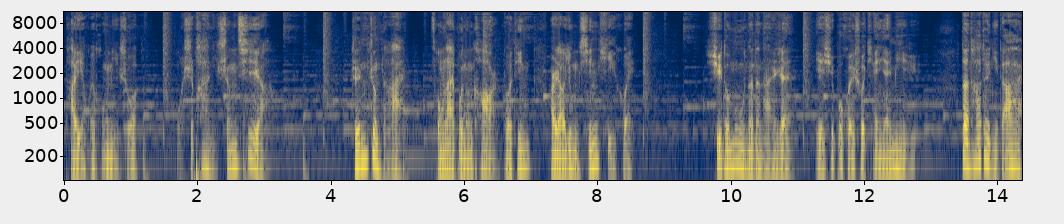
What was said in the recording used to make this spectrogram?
他也会哄你说：“我是怕你生气啊。”真正的爱。从来不能靠耳朵听，而要用心体会。许多木讷的男人也许不会说甜言蜜语，但他对你的爱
